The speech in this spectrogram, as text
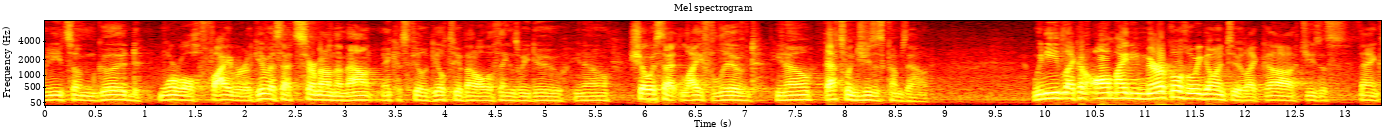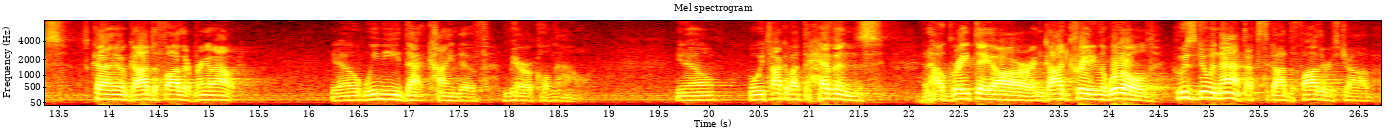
We need some good moral fiber. Give us that Sermon on the Mount, make us feel guilty about all the things we do, you know. Show us that life lived, you know. That's when Jesus comes out. We need like an almighty miracle. Who are we going to? Like, oh, Jesus, thanks. It's kind of God the Father, bring him out. You know, we need that kind of miracle now. You know, when we talk about the heavens and how great they are and God creating the world, who's doing that? That's God the Father's job.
